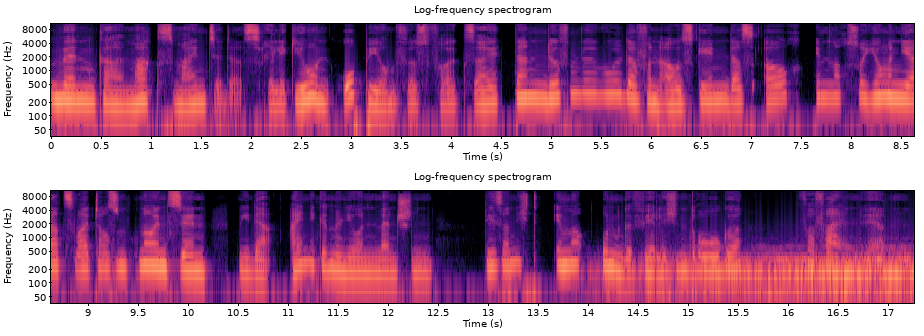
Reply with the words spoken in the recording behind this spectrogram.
Wenn Karl Marx meinte, dass Religion Opium fürs Volk sei, dann dürfen wir wohl davon ausgehen, dass auch im noch so jungen Jahr 2019 wieder einige Millionen Menschen dieser nicht immer ungefährlichen Droge verfallen werden.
